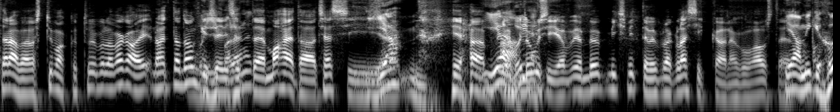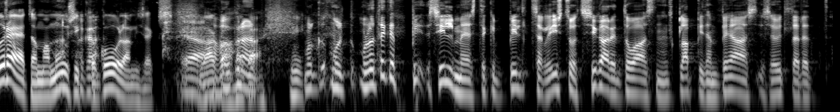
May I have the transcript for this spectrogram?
tänapäevast tümakut võib-olla väga, noh, et nad ongi võib sellised nad... maheda džässi ja, ja, ja bluusi ja, ja, ja miks mitte võib-olla klassika nagu austajad. ja mingi hõredama muusika aga... kuulamiseks. mul, mul, mul tegelikult silme ees tekib pilt, sa istud sigaritoas, need klapid on peas ja sa ütled, et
